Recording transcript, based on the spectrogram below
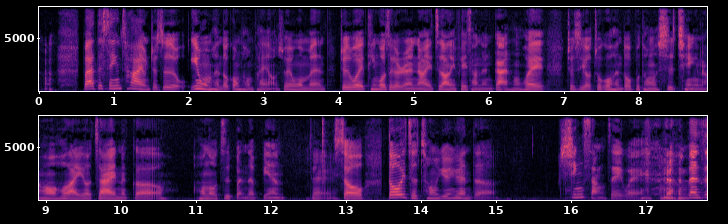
But at the same time，就是因为我们很多共同朋友，所以我们就是我也听过这个人，然后也知道你非常能干，很会，就是有做过很多不同的事情，然后后来又在那个。呃，红楼资本那边，对，so 都一直从远远的欣赏这一位 人，但是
